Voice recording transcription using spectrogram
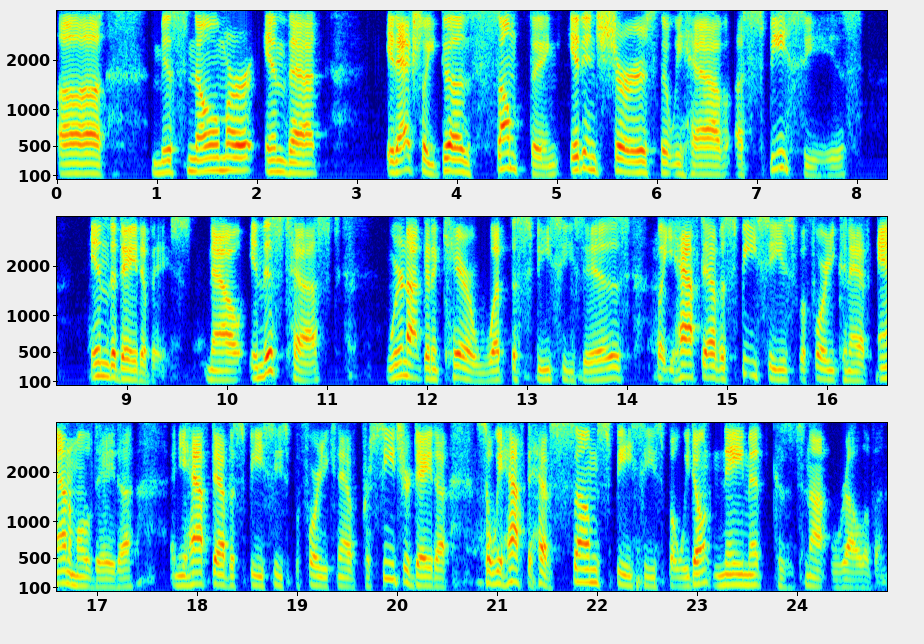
a misnomer in that it actually does something. It ensures that we have a species in the database. Now, in this test, we're not going to care what the species is, but you have to have a species before you can have animal data, and you have to have a species before you can have procedure data. So we have to have some species, but we don't name it because it's not relevant.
